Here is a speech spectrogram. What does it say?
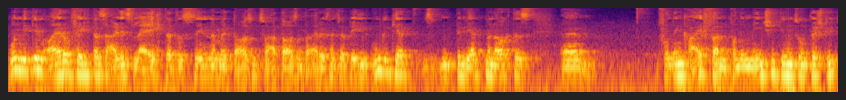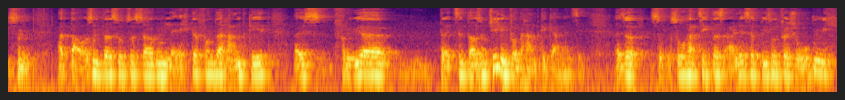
Und mit dem Euro fällt das alles leichter. Das sind einmal 1000, 2000 Euro. Das ist nicht so viel. Umgekehrt bemerkt man auch, dass von den Käufern, von den Menschen, die uns unterstützen, ein Tausender sozusagen leichter von der Hand geht, als früher 13.000 Schilling von der Hand gegangen sind. Also so, so, hat sich das alles ein bisschen verschoben. Ich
